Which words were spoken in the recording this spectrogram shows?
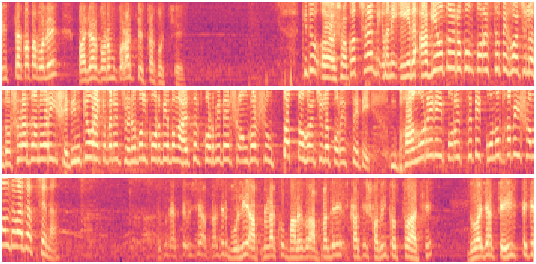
মিথ্যা কথা বলে বাজার গরম করার চেষ্টা করছে। কিন্তু আহ, শওকত সাহেব মানে এর আগেও তো এরকম পরিস্থিতি হয়েছিল। দোসরা জানুয়ারি সেদিনকেও একেবারে তৃণমূল কর্মী এবং আইএসএফ কর্মীদের সংঘর্ষে উত্তপ্ত হয়েছিল পরিস্থিতি। ভাঙরের এই পরিস্থিতি কোনোভাবেই সামাল দেওয়া যাচ্ছে না। দেখুন একটা বিষয় আপনাদের বলি আপনারা খুব ভালো আপনাদের কাছে সবই তথ্য আছে। দু হাজার তেইশ থেকে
